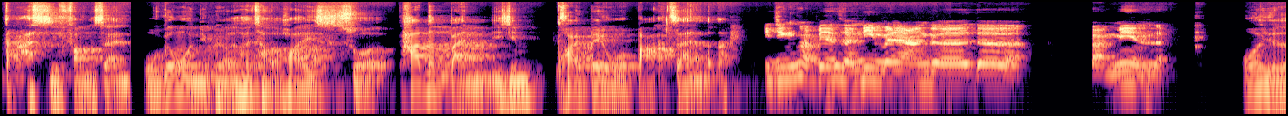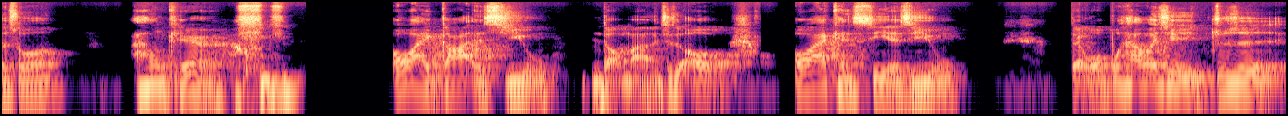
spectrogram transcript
大肆放闪，我跟我女朋友会吵的话题是说，她的板已经快被我霸占了。已经快变成你们两个的版面了。我会觉得说，I don't care, all I got is you，你懂吗？就是 all all I can see is you。对，我不太会去，就是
